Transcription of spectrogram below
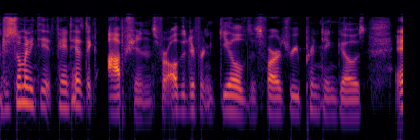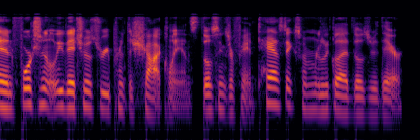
just so many fantastic options for all the different guilds as far as reprinting goes. And fortunately, they chose to reprint the Shocklands. Those things are fantastic, so I'm really glad those are there.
